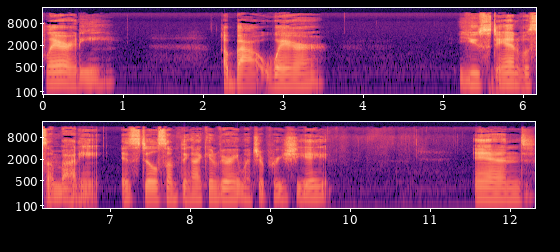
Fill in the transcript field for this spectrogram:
clarity about where you stand with somebody is still something I can very much appreciate. And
